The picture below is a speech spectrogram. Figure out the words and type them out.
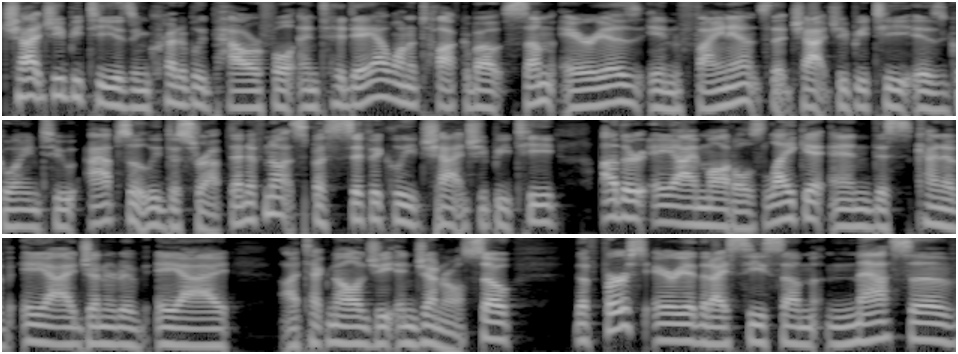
ChatGPT is incredibly powerful, and today I want to talk about some areas in finance that ChatGPT is going to absolutely disrupt. And if not specifically ChatGPT, other AI models like it, and this kind of AI, generative AI uh, technology in general. So, the first area that I see some massive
